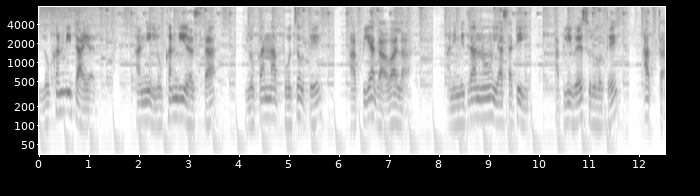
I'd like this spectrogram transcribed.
लोखंडी टायर आणि लोखंडी रस्ता लोकांना पोचवते आपल्या गावाला. आणि मित्रांनो यासाठी आपली वेळ सुरू होते आत्ता.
